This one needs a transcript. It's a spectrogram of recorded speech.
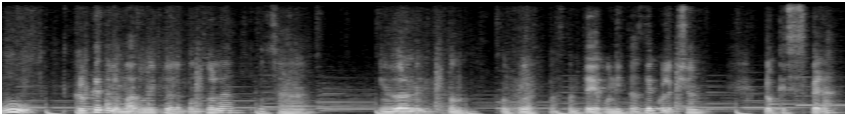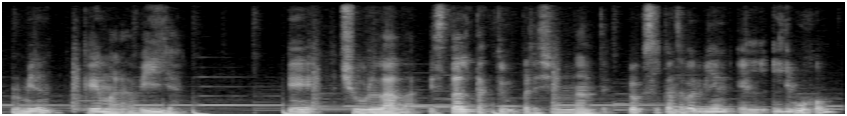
uh, creo que es de lo más bonito de la consola. O sea, Indudablemente son consolas bastante bonitas de colección, lo que se espera, pero miren qué maravilla. Qué chulada. Está el tacto impresionante. Creo que se alcanza a ver bien el, dibujo.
